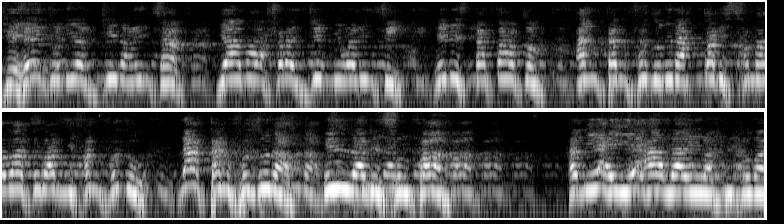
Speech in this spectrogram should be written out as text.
যে, হে দুনিয়ার জিন আর ইনসান, ইয়া মাশারা জিন্নি ওয়াল ইনসি, ইন ইসতাতাতুম আন তানফুযু মিন সামাওয়াতি ওয়াল ফানফুযু, লা তানফুযুনা ইল্লা বিসুলতান। আমি এই আলাই রাব্বিকুমা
